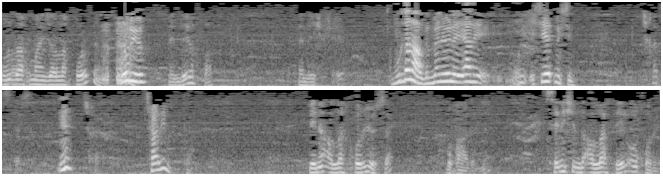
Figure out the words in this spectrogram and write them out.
Onu takmayınca Allah korumuyor mu? Koruyor. Bende yok bak. Bende hiçbir şey yok. Buradan aldım. Ben öyle yani şey etmek için. Çıkar istersen. He? Çıkar. Çıkarayım mı? Beni Allah koruyorsa bu halimle seni şimdi Allah değil o koruyor.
